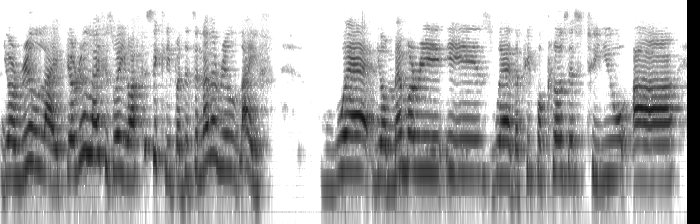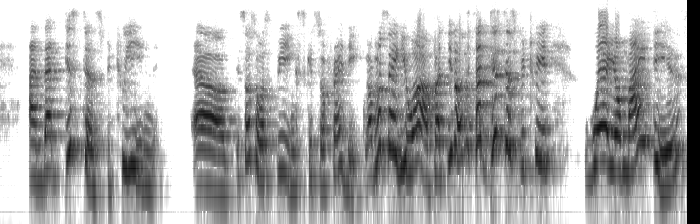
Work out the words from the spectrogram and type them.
your real life, your real life is where you are physically, but there's another real life where your memory is, where the people closest to you are, and that distance between uh, it's also us being schizophrenic. I'm not saying you are, but you know that distance between where your mind is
